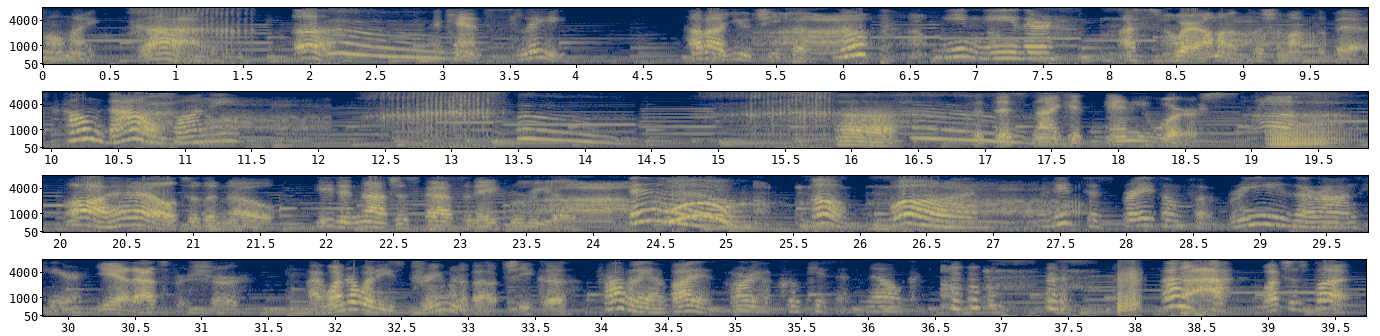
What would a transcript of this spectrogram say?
Oh my god. Ugh, I can't sleep. How about you, Chica? Nope, me neither. Push him off the bed. Calm down, Bonnie. Ah, could this night get any worse? oh, hell to the no. He did not just pass an egg burrito. Ew. Oh boy. I need to spray some Febreze around here. Yeah, that's for sure. I wonder what he's dreaming about, Chica. Probably I bought his Oreo cookies and milk. watch his butt.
